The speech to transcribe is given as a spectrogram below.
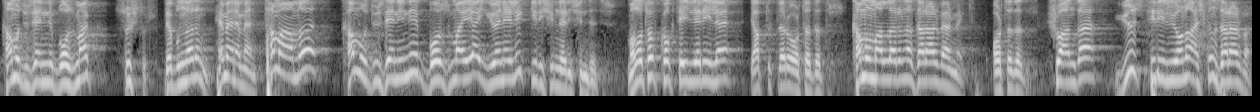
kamu düzenini bozmak suçtur. Ve bunların hemen hemen tamamı kamu düzenini bozmaya yönelik girişimler içindedir. Molotof kokteylleriyle yaptıkları ortadadır. Kamu mallarına zarar vermek ortadadır. Şu anda 100 trilyonu aşkın zarar var.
